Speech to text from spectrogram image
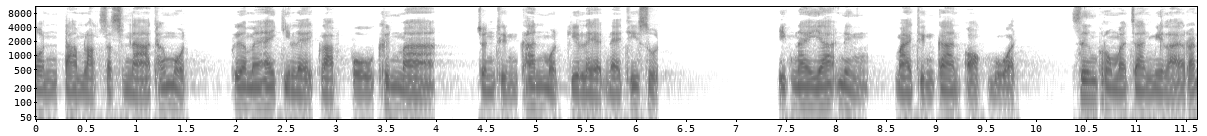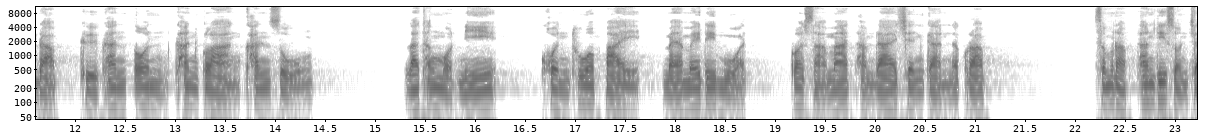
ตนตามหลักศาสนาทั้งหมด เพื่อไม่ให้กิเลสกลับปูขึ้นมา จนถึงขั้นหมดกิเลสในที่สุด อีกนัยยะหนึ่งหมายถึงการออกบวช ซึ่งพรหมจรรย์มีหลายระดับคือขั้นต้น ขั้นกลาง ขั้นสูง และทั้งหมดนี้ คนทั่วไปแม้ไม่ได้บวชก็สามารถทำได้เช่นกันนะครับสำหรับท่านที่สนใจ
